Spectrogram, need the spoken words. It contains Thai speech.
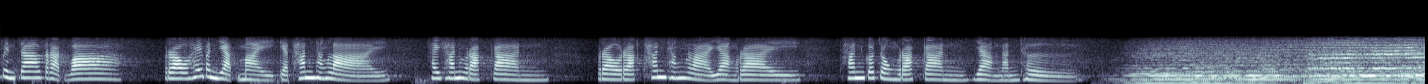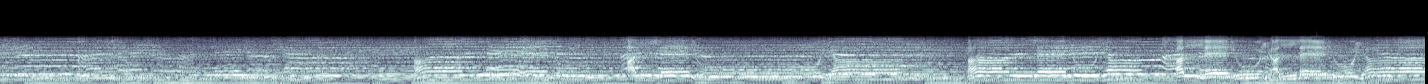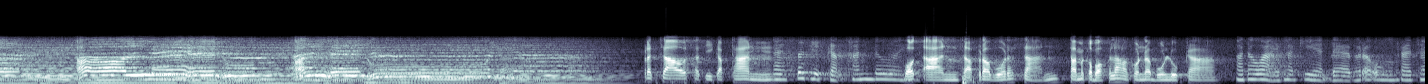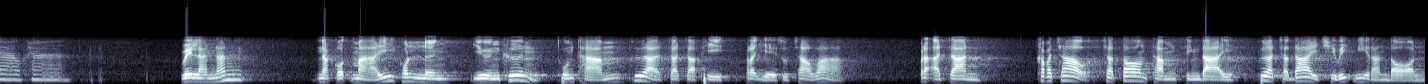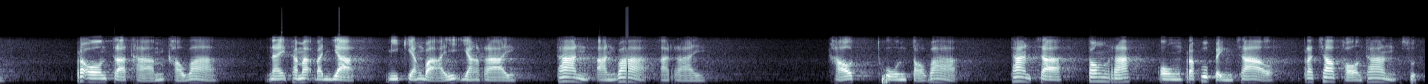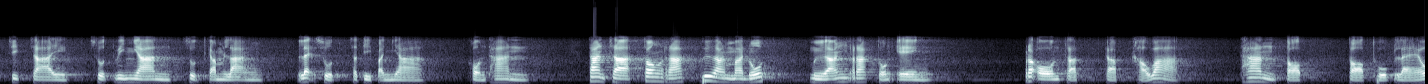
ผู้เป็นเจ้าตรัสว่า เราให้บัญญัติใหม่แก่ท่านทั้งหลาย ให้ท่านรักกัน เรารักท่านทั้งหลายอย่างไร ท่านก็จงรักกันอย่างนั้นเถิด halleluja, halleluja, halleluja, halleluja พระเจ้าสถิตกับท่านและสถิตกับท่านด้วยบทอ่านจากพระวรสารตามกระบอกเล่าคนนบูลลูกาขอถวายพระเกียรติแด่พระองค์พระเจ้าค่ะ เวลานั้นนักกฎหมายคนหนึ่งยืนขึ้น ทูลถามเพื่อจะจับผิดพระเยซูเจ้าว่า พระอาจารย์ข้าพเจ้าจะต้องทำสิ่งใดเพื่อจะได้ชีวิตนิรันดร พระองค์ตรัสถามเขาว่า ในธรรมบัญญัติมีเขียนไว้อย่างไร ท่านอ่านว่าอะไร เขาทูลต่อว่า ท่านจะต้องรักองค์พระผู้เป็นเจ้า พระเจ้าของท่านสุดจิตใจ สุดวิญญาณ สุดกำลัง และสุดสติปัญญาของท่าน ท่านจะต้องรักเพื่อนมนุษย์เหมือนรักตนเอง พระองค์ตรัสกับเขาว่า ท่านตอบตอบถูกแล้ว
